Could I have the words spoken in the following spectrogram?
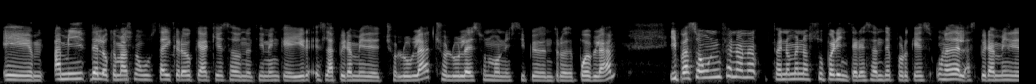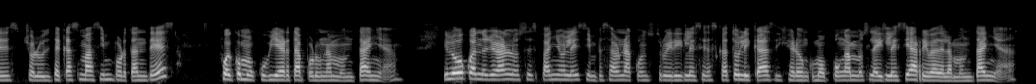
Eh, a mí de lo que más me gusta y creo que aquí es a donde tienen que ir es la pirámide de Cholula. Cholula es un municipio dentro de Puebla. Y pasó un fenómeno, fenómeno súper interesante porque es una de las pirámides cholultecas más importantes. Fue como cubierta por una montaña. Y luego cuando llegaron los españoles y empezaron a construir iglesias católicas, dijeron como pongamos la iglesia arriba de la montaña.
